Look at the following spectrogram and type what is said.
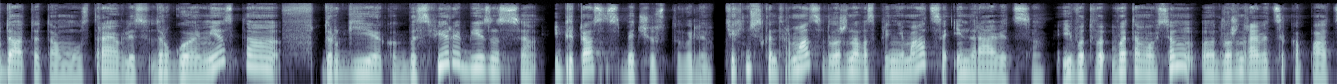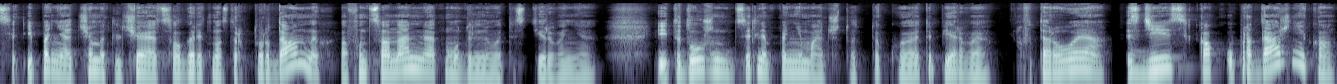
куда-то там устраивались в другое место, в другие как бы сферы бизнеса и прекрасно себя чувствовали. Техническая информация должна восприниматься и нравиться. И вот в, этом во всем э, должно нравиться копаться и понять, чем отличается алгоритм структур данных а от модульного тестирования. И ты должен действительно понимать, что это такое. Это первое. Второе, здесь, как у продажника,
